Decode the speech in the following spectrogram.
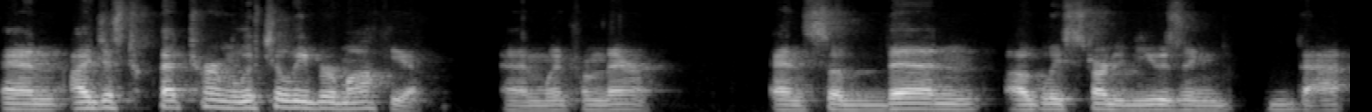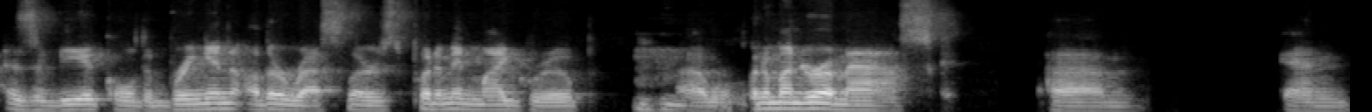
and I just took that term lucha libre mafia and went from there. And so then Ugly started using that as a vehicle to bring in other wrestlers, put them in my group, mm-hmm. uh, we'll put them under a mask, um, and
